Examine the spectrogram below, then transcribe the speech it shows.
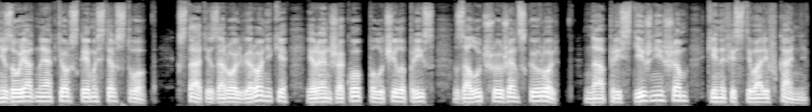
незаурядное актерское мастерство, Кстати, за роль Вероники Ирен Жакоб получила приз за лучшую женскую роль на престижнейшем кинофестивале в Канне.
